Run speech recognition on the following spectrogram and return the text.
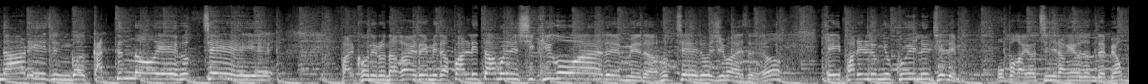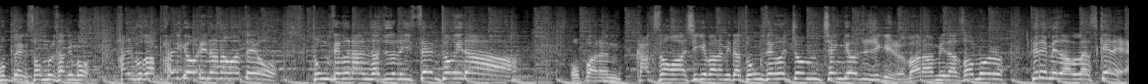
날이 진 것 같은 너의 흑채에 발코니로 나가야 됩니다. 빨리 땀을 식히고 와야 됩니다. 흑채 조심하세요. K81669117님 오빠가 여친이랑 헤어졌는데 명품백 선물 사준 거 할부가 8개월이나 남았대요. 동생은 안 사주더니 쌤통이다. 오빠는 각성하시기 바랍니다. 동생을 좀 챙겨주시길 바랍니다. 선물 드립니다. Let's get it.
